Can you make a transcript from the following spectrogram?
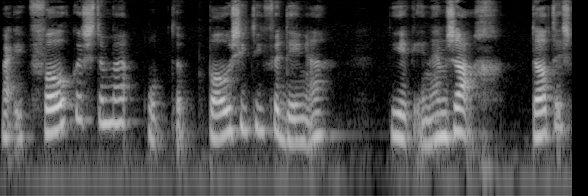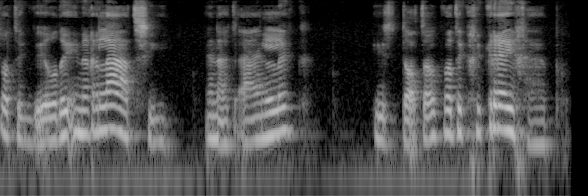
Maar ik focuste me op de positieve dingen die ik in hem zag. Dat is wat ik wilde in een relatie. En uiteindelijk is dat ook wat ik gekregen heb.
